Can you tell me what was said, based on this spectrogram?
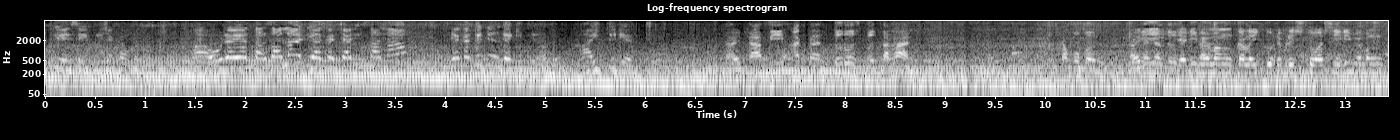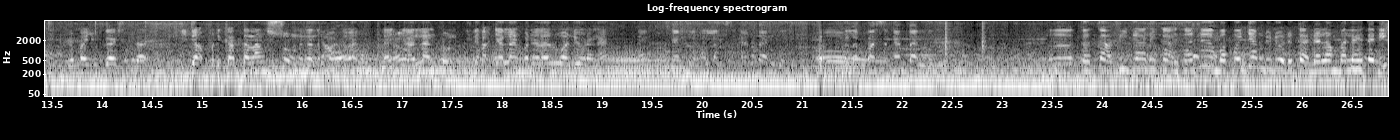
Itu yang saya boleh cakap. Ha, Orang yang tak salah dia akan cari salah Dia akan kena dengan kita. Ha, Itu dia. Dan kami akan terus bertahan. Kampung baru. Kami Jadi, akan terus jadi bertahan. memang kalau ikut daripada situasi ni memang memang you guys tak, tidak berdekatan langsung dengan tempat tu eh. Dan jalan pun tidak jalan pada laluan dia orang eh. Dan bukan menghalang sekatan pun. Oh. Melepas sekatan pun Uh, kakak Fida dekat sana berapa jam duduk dekat dalam balai tadi?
